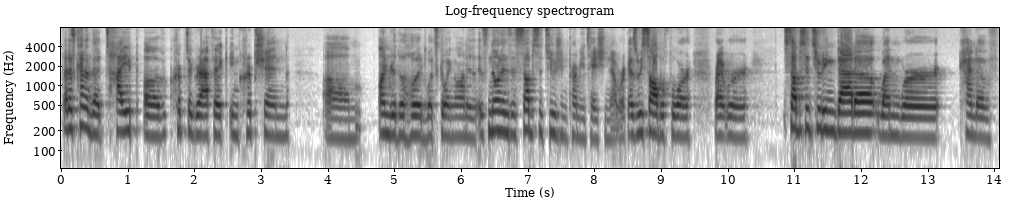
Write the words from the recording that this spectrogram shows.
That is kind of the type of cryptographic encryption um, under the hood. What's going on is it's known as a substitution permutation network. As we saw before, right, we're substituting data when we're kind of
